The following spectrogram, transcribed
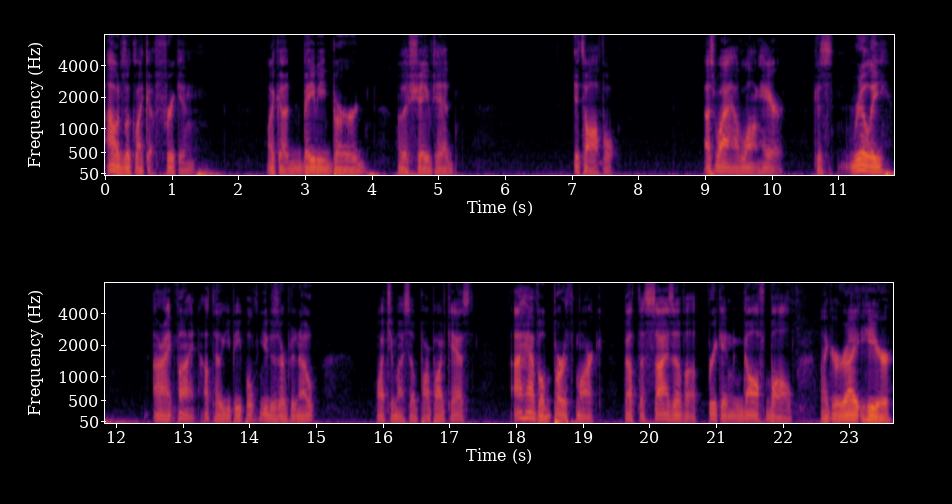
I would look like a freaking like a baby bird with a shaved head. It's awful. That's why I have long hair. Because really, all right, fine. I'll tell you people. You deserve to know. Watching my subpar podcast, I have a birthmark about the size of a freaking golf ball, like right here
